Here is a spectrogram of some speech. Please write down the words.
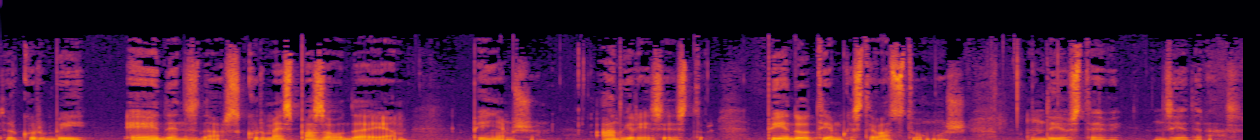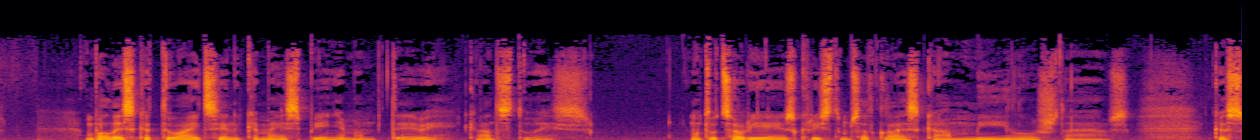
tur, kur bija ēdienas dārs, kur mēs pazaudējām pieņemšanu. Atgriezies tur, piedod tiem, kas tev atstūmuši, un Dievs tevi dziedinās. Un paldies, ka tu aicini, ka mēs pieņemam tevi, kāds tu esi. Un tu caur Jēzu Kristums atklājies kā mīlošs tēvs, kas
